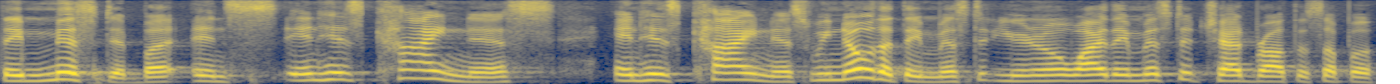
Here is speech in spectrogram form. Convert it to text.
they missed it. But in, in his kindness, in his kindness. We know that they missed it. You know why they missed it? Chad brought this up a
